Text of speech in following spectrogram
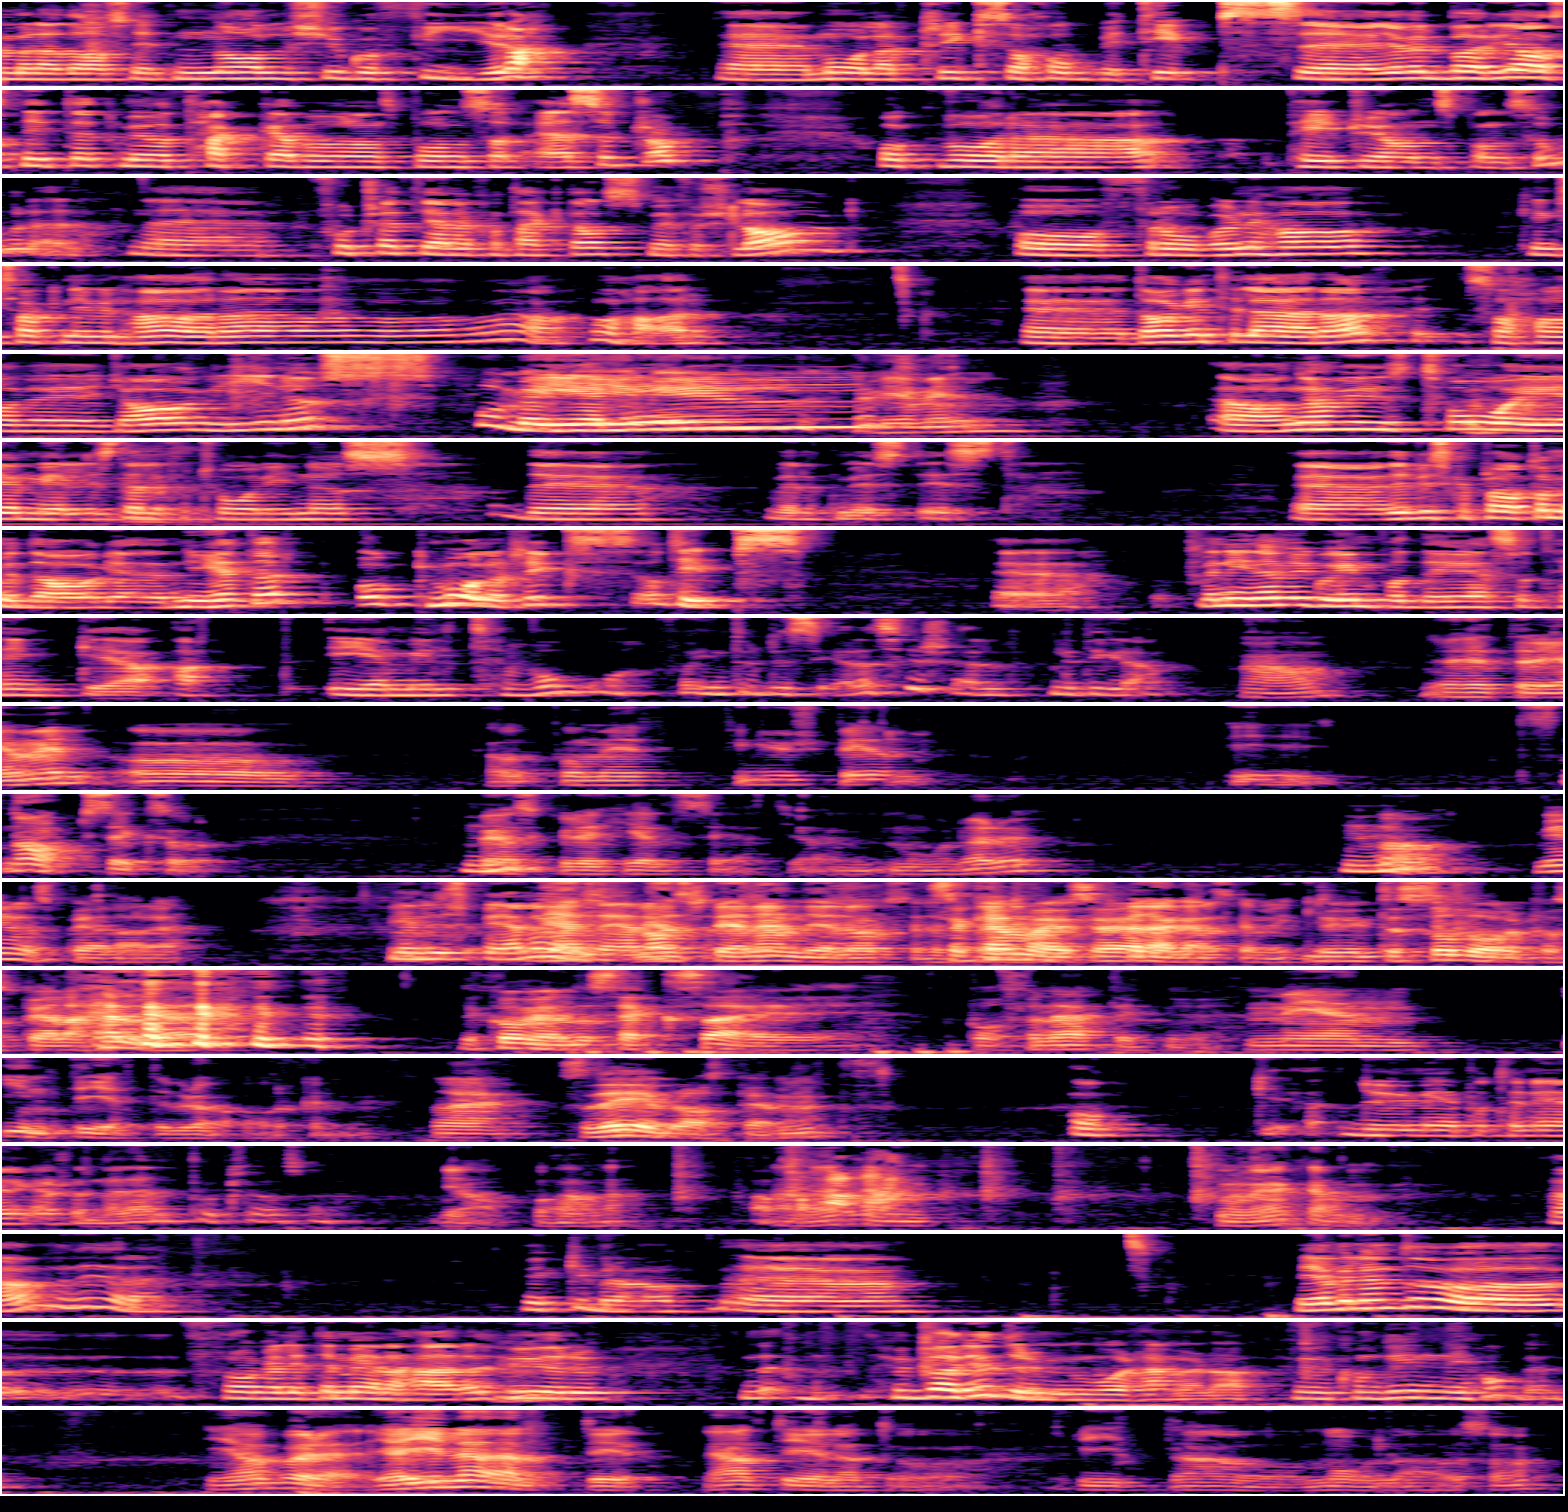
Nyhamrad avsnitt 024. Eh, målartricks och hobbytips. Eh, jag vill börja avsnittet med att tacka vår sponsor Azerdrop och våra Patreon-sponsorer. Eh, fortsätt gärna kontakta oss med förslag och frågor ni har kring saker ni vill höra och, ja, och hör. Eh, dagen till ära så har vi jag, Linus, Och mig, Emil. Emil. Ja, nu har vi två Emil istället för två Linus. Det är väldigt mystiskt. Eh, det vi ska prata om idag är nyheter och målartricks och tips. Eh, men innan vi går in på det så tänker jag att Emil 2 får introducera sig själv lite grann. Ja, jag heter Emil och jag har hållit på med figurspel i snart sex år. Och Mm. jag skulle helt säga att jag är en målare. Mm. Ja, mer än spelare. Men du spelar ju jag, en del Jag också. spelar en del också. Jag Så spelar, kan man ju säga spelar att ganska mycket. Du är inte så dålig på att spela heller. Du kommer ju ändå sexa i, på Fnatic nu. Men inte jättebra orkar med. Nej, så det är ju bra spelat. Mm. Och du är med på turneringar generellt också. Så. Ja, på alla. Ja, på Alla alla. kan. Så många kan. Ja, men det är rätt. Mycket bra. Eh, jag vill ändå fråga lite mer här. Hur, hur började du med Warhammer då? Hur kom du in i hobbyn? Jag började, jag gillar alltid, jag har alltid gillat att rita och måla och så.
